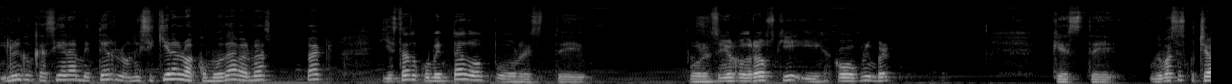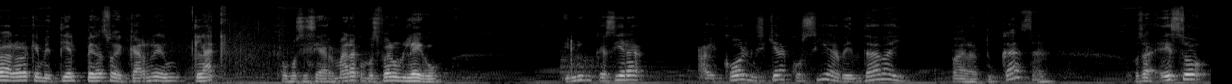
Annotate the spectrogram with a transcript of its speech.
y lo único que hacía era meterlo, ni siquiera lo acomodaba, más Y está documentado por este por el señor Jodorowsky y Jacobo Greenberg que este nomás escuchaba a la hora que metía el pedazo de carne un clac como si se armara como si fuera un Lego y lo único que hacía era alcohol, ni siquiera cocía, vendaba y para tu casa. O sea, eso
